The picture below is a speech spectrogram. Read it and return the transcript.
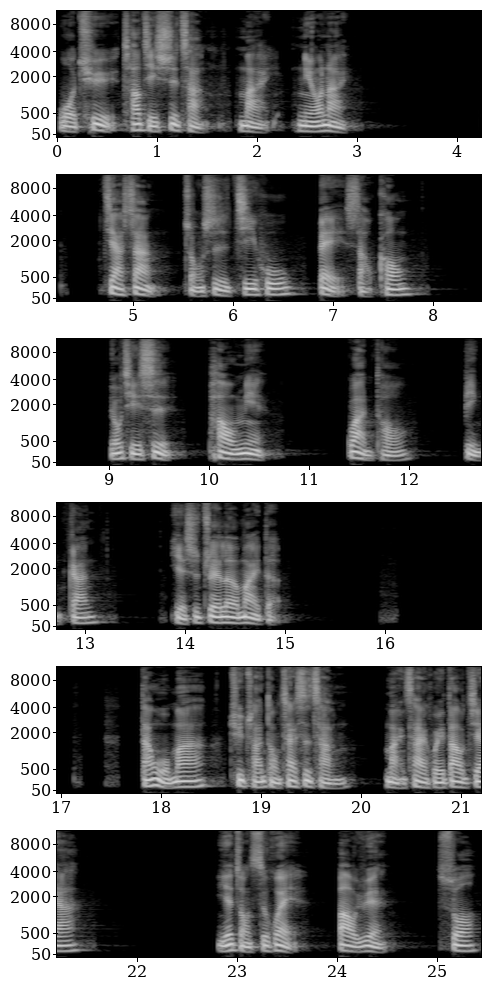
我去超级市场买牛奶，架上总是几乎被扫空，尤其是泡面、罐头、饼干，也是最热卖的。当我妈去传统菜市场买菜回到家，也总是会抱怨说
